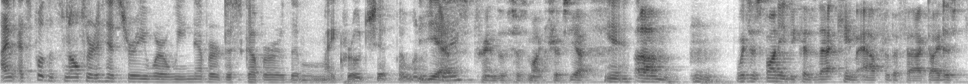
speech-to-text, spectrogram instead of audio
I, suppose it's an alternate history where we never discover the microchip. I want to yes, say yes, transistors, microchips. Yeah, yeah. Um, which is funny because that came after the fact. I just,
